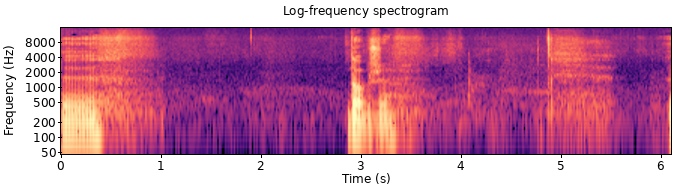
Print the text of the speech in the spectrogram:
E, dobrze. E,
